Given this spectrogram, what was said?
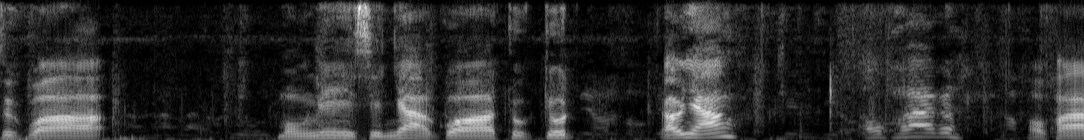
สึกว่าหมองนี่สิยากกว่าทุกจุด เอาหยังเอาผ้ากันเอาผ้า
